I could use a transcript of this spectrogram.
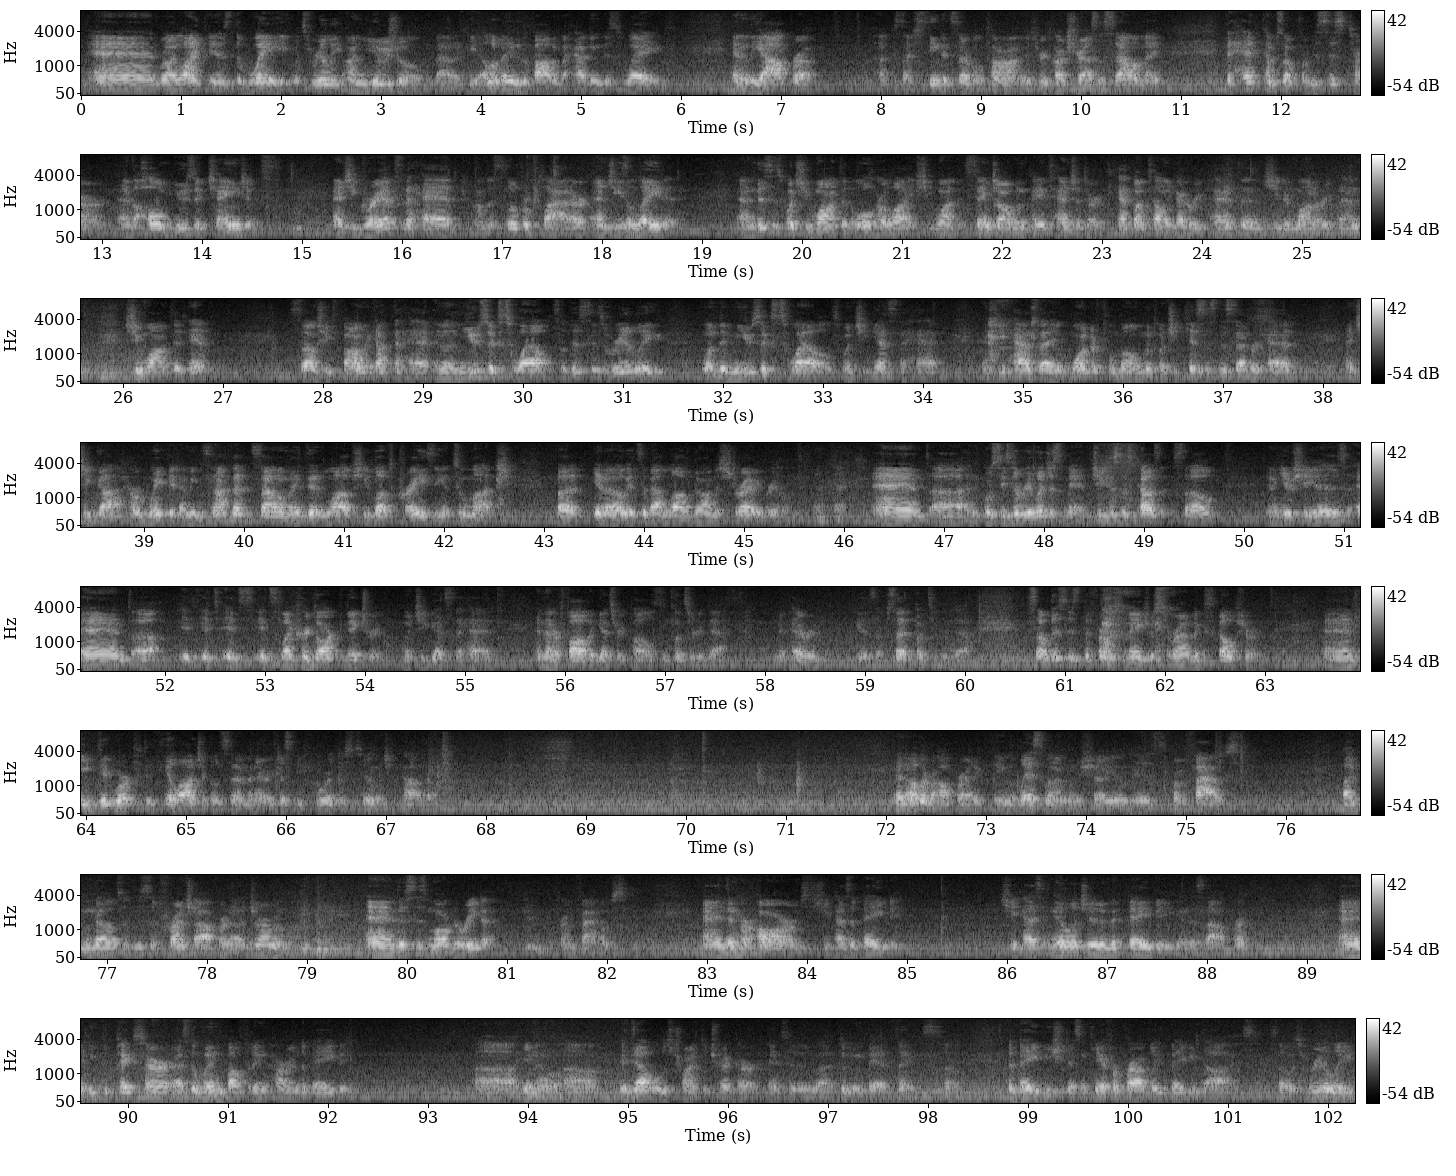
and what I like is the wave. What's really unusual about it, he elevated the bottom by having this wave. And in the opera, because uh, I've seen it several times, Richard Strauss's Salome, the head comes up from the cistern and the whole music changes. And she grabs the head on the silver platter and she's elated. And this is what she wanted all her life. She wanted, St. John wouldn't pay attention to her. He kept on telling her to repent and she didn't want to repent. She wanted him. So she finally got the head, and the music swells. So this is really when the music swells when she gets the head. And she has a wonderful moment when she kisses the severed head, and she got her wicked. I mean, it's not that Salome didn't love, she loved crazy and too much. But, you know, it's about love gone astray, really. And, uh, and of course, he's a religious man, Jesus' cousin. So, here she is, and uh, it, it, it's, it's like her dark victory when she gets the head. And then her father gets repulsed and puts her to death. Herod gets upset and puts her to death. So this is the first major ceramic sculpture. And he did work for the Theological Seminary just before this too in Chicago. Another operatic theme, the last one I'm going to show you, is from Faust by Gounod. This is a French opera, not a German one. And this is Margarita from Faust. And in her arms, she has a baby. She has an illegitimate baby in this opera. And he depicts her as the wind buffeting her and the baby. Uh, you know, uh, the devil is trying to trick her into uh, doing bad things. So the baby, she doesn't care for properly, the baby dies. So it's really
